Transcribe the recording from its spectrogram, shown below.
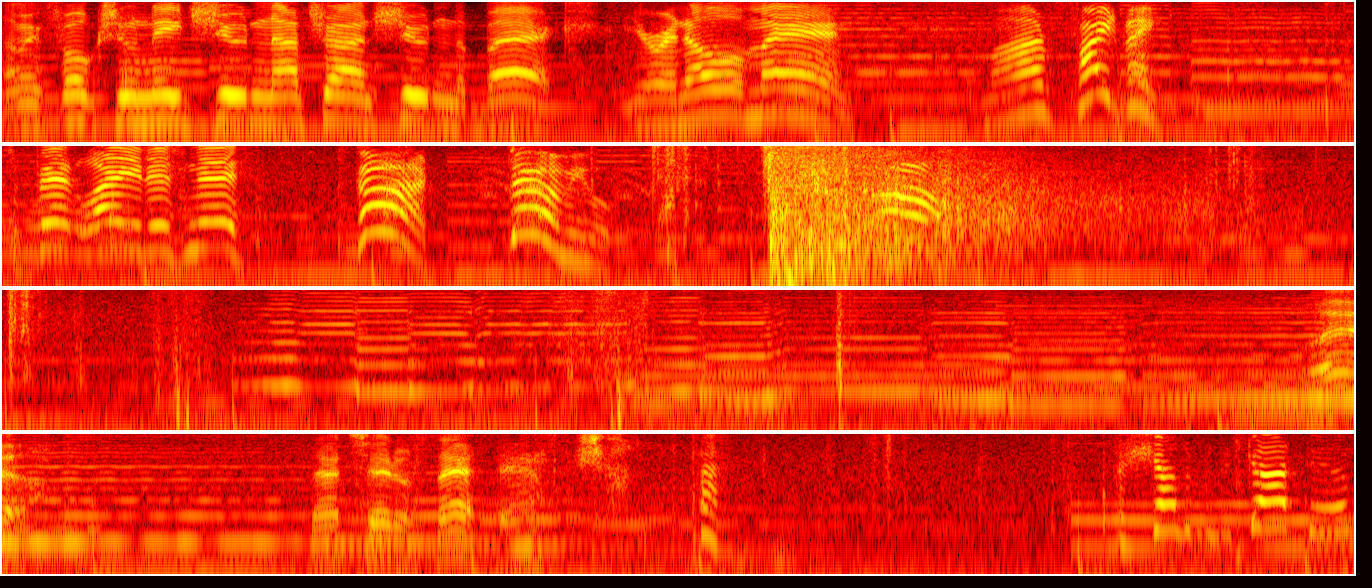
I mean, folks who need shooting, I try and shoot in the back. You're an old man. Come on, fight me! It's a bit late, isn't it? God damn you! Oh. Well, that settles that then. Shot him in the back. I shot him in the goddamn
